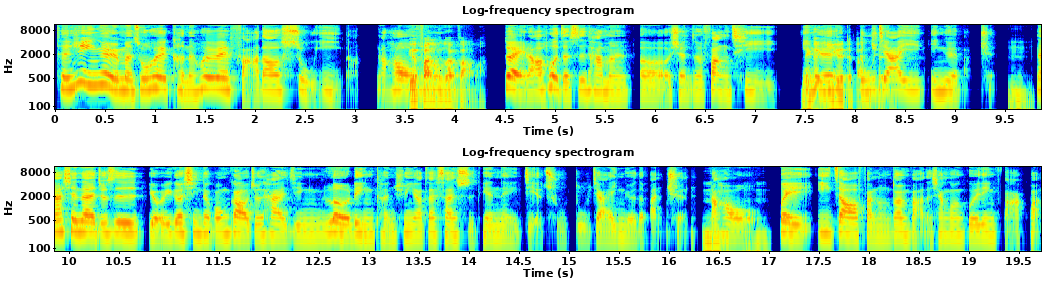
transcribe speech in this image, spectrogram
腾讯音乐原本说会可能会被罚到数亿嘛，然后因为反垄断法嘛，对，然后或者是他们呃选择放弃那个音乐的版独家音音乐版权。嗯，那现在就是有一个新的公告，就是他已经勒令腾讯要在三十天内解除独家音乐的版权，嗯然后嗯会依照反垄断法的相关规定罚款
